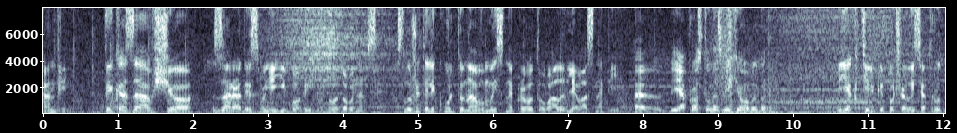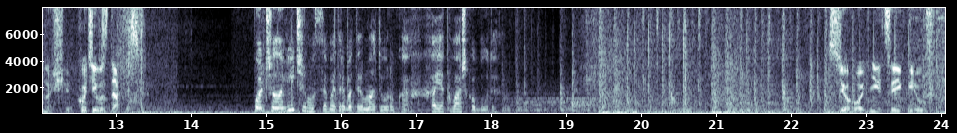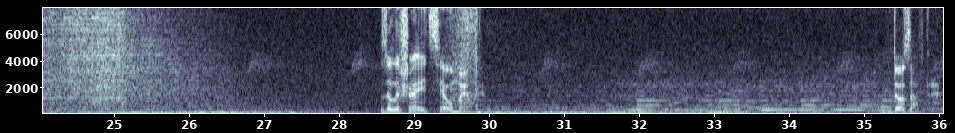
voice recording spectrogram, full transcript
Андрій, ти казав, що заради своєї богині готовий на все. Служителі культу навмисне приготували для вас напій. Е, я просто не зміг його випити. Як тільки почалися труднощі, хотів здатися. По-чоловічому себе треба тримати у руках, хай як важко буде. Сьогодні цей ключ залишається у мене. До завтра.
